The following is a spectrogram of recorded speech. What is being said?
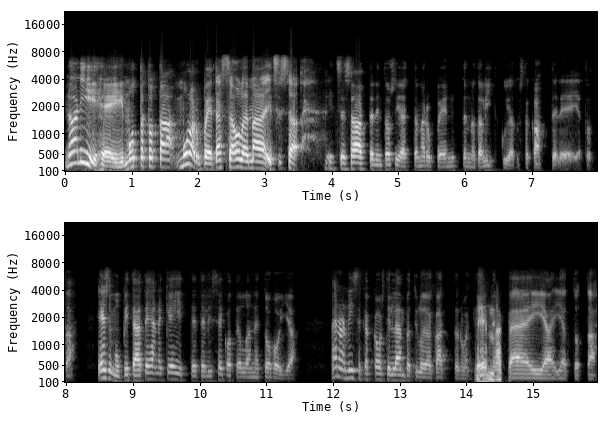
No niin, hei, mutta tota, mulla rupeaa tässä olemaan, itse asiassa, itse asiassa ajattelin tosiaan, että mä rupean nyt noita litkuja tuosta kattelee ja tota, ensin mun pitää tehdä ne kehitteet, eli sekoitella ne tohon ja mä en ole niissäkään kauheasti lämpötiloja kattonut, että En mä. sinne päin ja, ja tota,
